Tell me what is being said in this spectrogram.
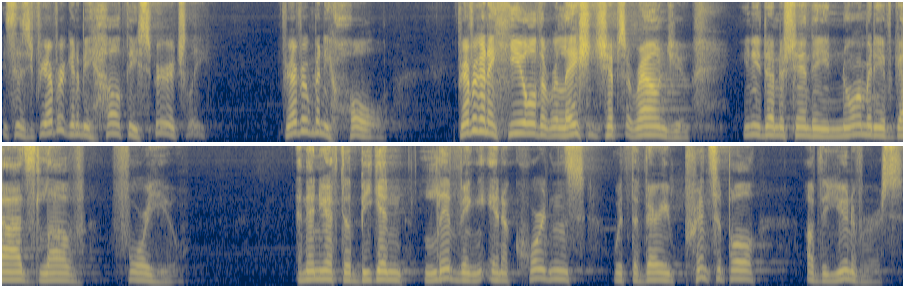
He says if you're ever going to be healthy spiritually, if you're ever going to be whole, if you're ever going to heal the relationships around you, you need to understand the enormity of God's love for you. And then you have to begin living in accordance with the very principle of the universe.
